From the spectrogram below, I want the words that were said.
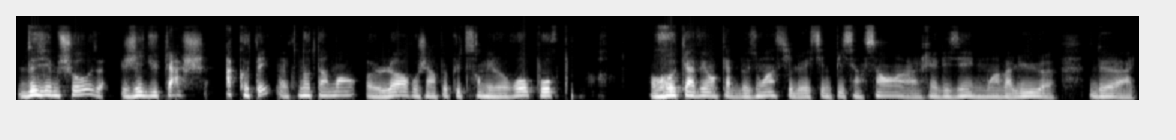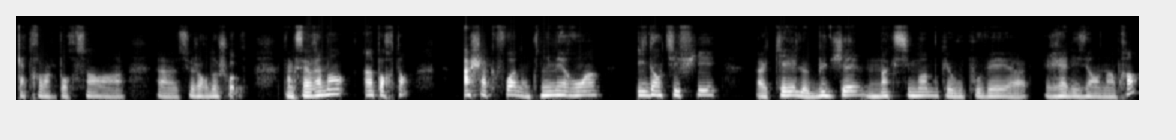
Deuxième chose, j'ai du cash à côté, donc notamment euh, l'or où j'ai un peu plus de 100 000 euros pour pouvoir recaver en cas de besoin si le S&P 500 réalisait une moins-value euh, de 80%, ce genre de choses. Donc c'est vraiment important à chaque fois. Donc numéro 1, identifier quel est le budget maximum que vous pouvez réaliser en emprunt.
